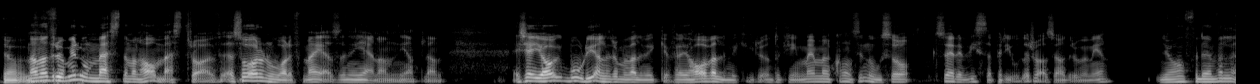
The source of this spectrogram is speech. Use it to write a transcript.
jag, Men man drömmer nog mest när man har mest, tror jag. Så har det nog varit för mig, alltså när hjärnan egentligen. Jag borde ju egentligen drömma väldigt mycket, för jag har väldigt mycket runt omkring mig. Men konstigt nog så, så är det vissa perioder, tror jag, som jag drömmer mer. Ja, för det är väl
